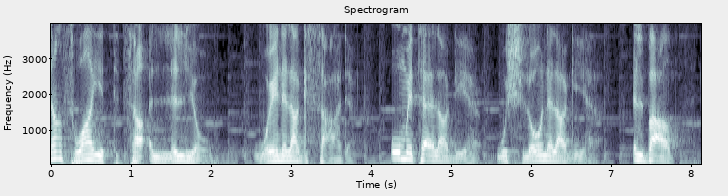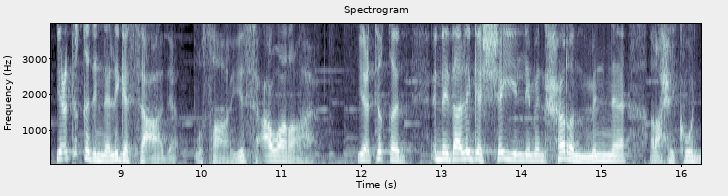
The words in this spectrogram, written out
ناس وايد تتساءل لليوم وين ألاقي السعادة؟ ومتى ألاقيها؟ وشلون ألاقيها؟ البعض يعتقد إنه لقى السعادة وصار يسعى وراها. يعتقد إن إذا لقى الشيء اللي منحرم منه راح يكون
